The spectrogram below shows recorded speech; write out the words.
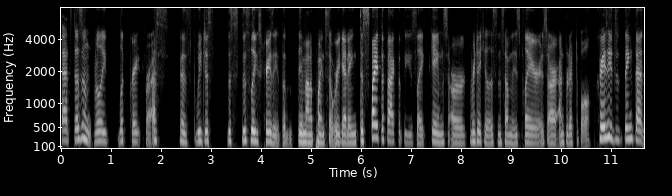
that doesn't really look great for us because we just this this league's crazy the the amount of points that we're getting despite the fact that these like games are ridiculous and some of these players are unpredictable. Crazy to think that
